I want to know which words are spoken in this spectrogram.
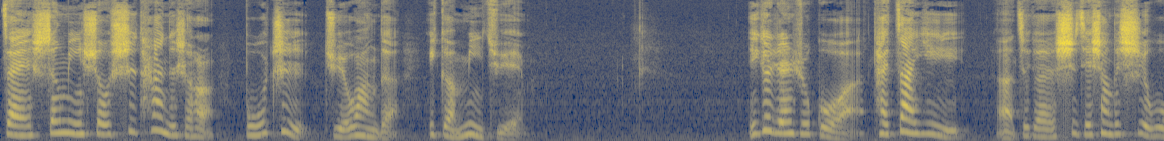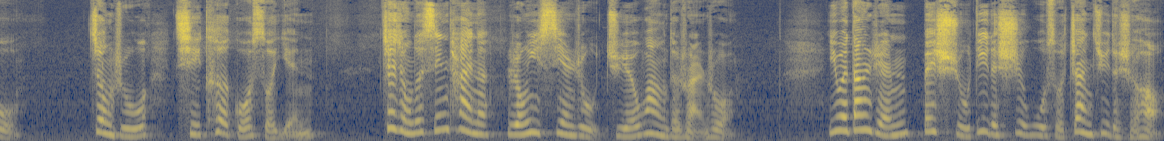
在生命受试探的时候不致绝望的一个秘诀。一个人如果太在意呃这个世界上的事物，正如齐克果所言，这种的心态呢，容易陷入绝望的软弱。因为当人被属地的事物所占据的时候，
